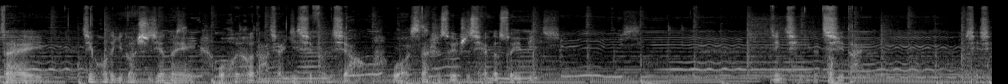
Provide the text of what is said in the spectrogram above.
在今后的一段时间内，我会和大家一起分享我三十岁之前的随笔，敬请你的期待，谢谢。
